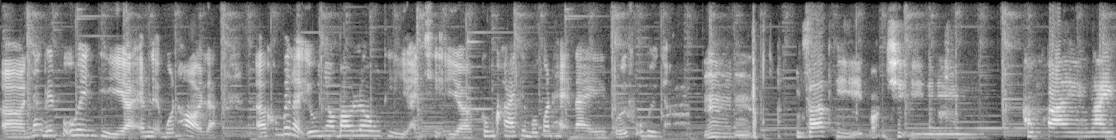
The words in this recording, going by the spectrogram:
à, nhắc đến phụ huynh thì à, em lại muốn hỏi là à, không biết là yêu nhau bao lâu thì anh chị à, công khai cái mối quan hệ này với phụ huynh ạ? Ừ, thực ra thì bọn chị công khai ngay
